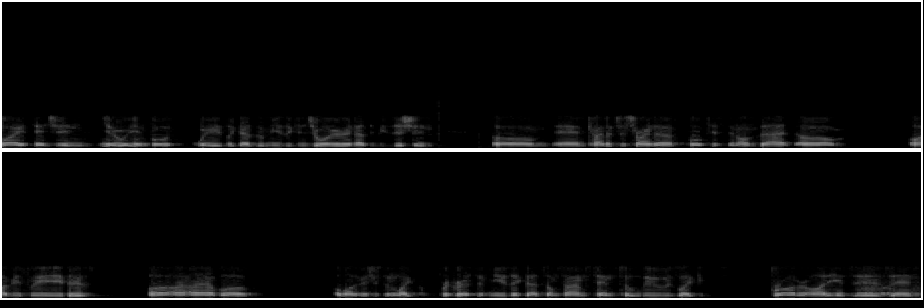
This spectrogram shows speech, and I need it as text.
my attention obviously there's uh, I, I have a a lot of interest in like progressive music that sometimes tends to lose like broader audiences, and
